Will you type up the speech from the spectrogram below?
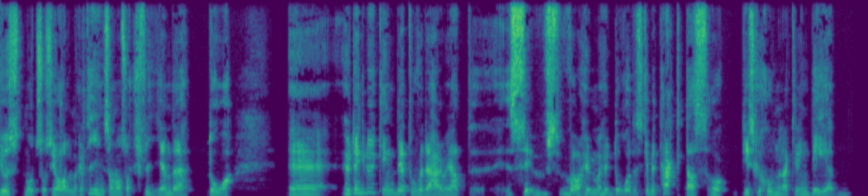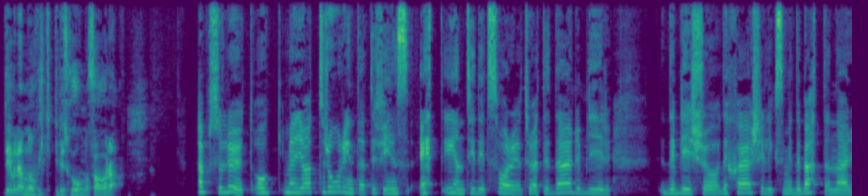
just mot socialdemokratin som någon sorts fiende då. Eh, hur tänker du kring det Tove, det här med att eh, se, vad, hur, hur då det ska betraktas och diskussionerna kring det. Det är väl ändå en viktig diskussion att föra? Absolut, och, men jag tror inte att det finns ett entydigt svar. Jag tror att det är där det blir, det blir så, det skär sig liksom i debatten när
